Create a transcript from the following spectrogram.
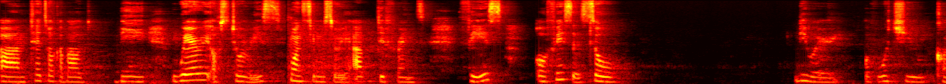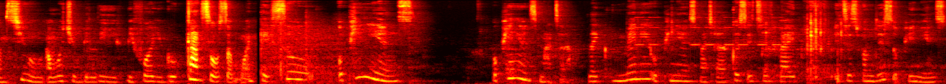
um, TED talk about be wary of stories. One single story have different face or faces, so be wary of what you consume and what you believe before you go cancel someone. Okay, so opinions opinions matter like many opinions matter because it is by it is from these opinions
